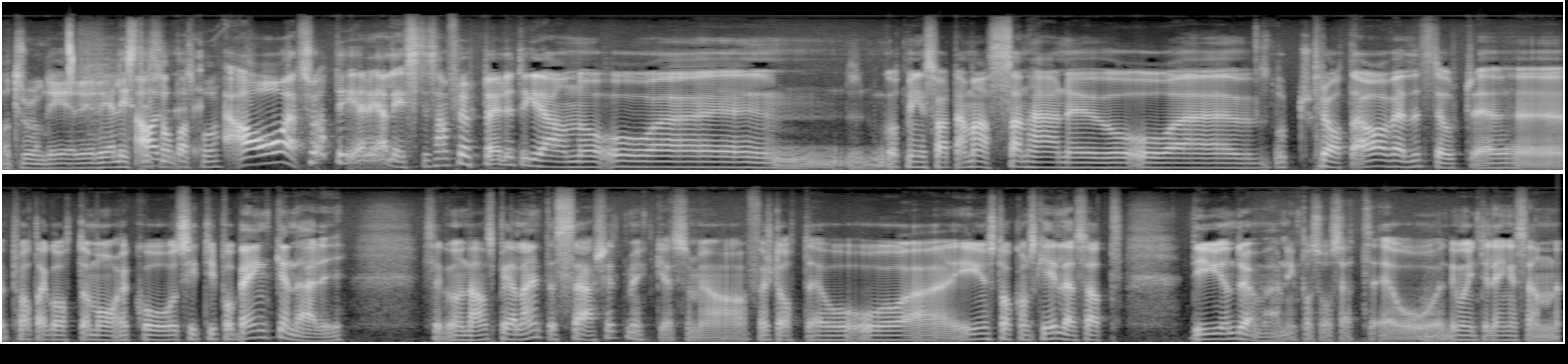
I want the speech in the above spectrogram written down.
vad tror du om det? Är det realistiskt ja, att hoppas på? Ja, jag tror att det är realistiskt. Han flörtar ju lite grann och, och äh, gått med i svarta massan här nu och, och äh, pratar, ja, väldigt stort. Äh, pratar gott om AIK och sitter ju på bänken där i. Segunda. Han spelar inte särskilt mycket som jag har förstått det och, och är ju en Stockholmskille så att det är ju en drömvärvning på så sätt. Och det var inte länge sedan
